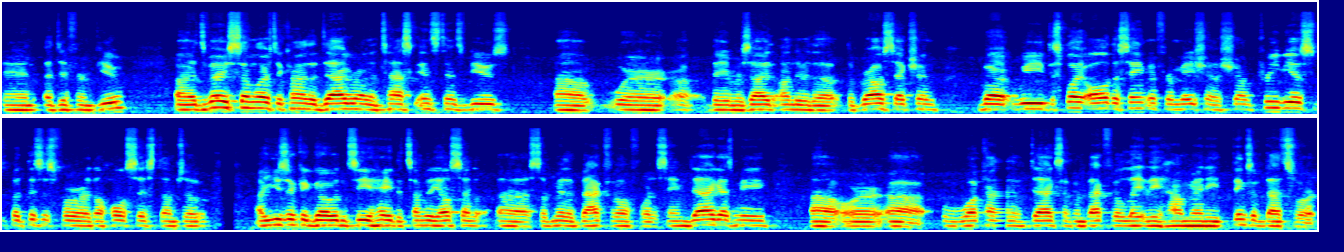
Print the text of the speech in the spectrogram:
in a different view. Uh, it's very similar to kind of the Dagger and the task instance views uh, where uh, they reside under the, the browse section. But we display all the same information as shown previous, but this is for the whole system. So a user could go and see, hey, did somebody else send, uh, submit a backfill for the same DAG as me? Uh, or uh, what kind of DAGs have been backfilled lately, how many, things of that sort.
